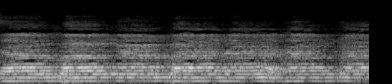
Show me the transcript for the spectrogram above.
สัพพังอปานาธรรมา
